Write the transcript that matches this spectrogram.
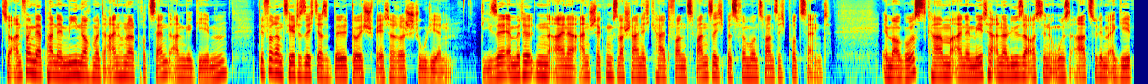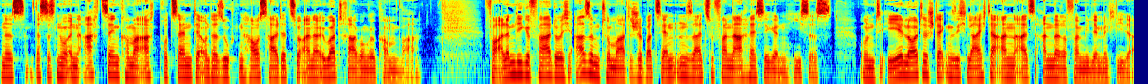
zu Anfang der Pandemie noch mit 100 Prozent angegeben, differenzierte sich das Bild durch spätere Studien. Diese ermittelten eine Ansteckungswahrscheinlichkeit von 20 bis 25 Prozent. Im August kam eine Meta-Analyse aus den USA zu dem Ergebnis, dass es nur in 18,8 Prozent der untersuchten Haushalte zu einer Übertragung gekommen war. Vor allem die Gefahr durch asymptomatische Patienten sei zu vernachlässigen, hieß es, und Eheleute stecken sich leichter an als andere Familienmitglieder.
